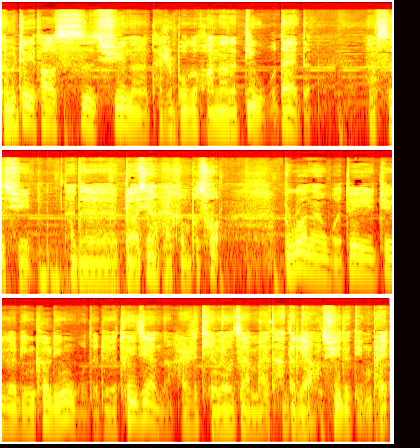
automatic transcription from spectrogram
那么这一套四驱呢，它是博格华纳的第五代的啊四驱，它的表现还很不错。不过呢，我对这个领克零五的这个推荐呢，还是停留在买它的两驱的顶配，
